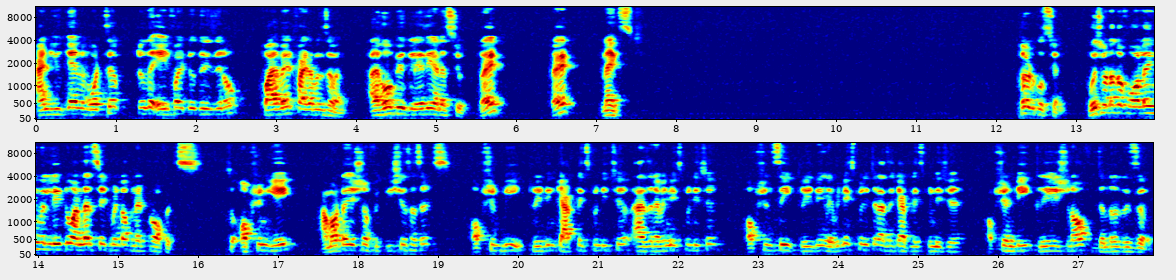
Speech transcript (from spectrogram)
and you can WhatsApp to the 85230 58577. I hope you clearly understood, right? Right? Next. Third question. Which one of the following will lead to understatement of net profits? So option A, amortization of fictitious assets. Option B, treating capital expenditure as a revenue expenditure. Option C, treating revenue expenditure as a capital expenditure. Option D, creation of general reserve.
